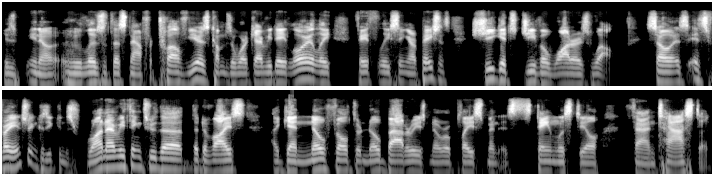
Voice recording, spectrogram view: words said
who's you know, who lives with us now for 12 years, comes to work every day loyally, faithfully seeing our patients. She gets Jiva water as well. So it's, it's very interesting because you can just run everything through the, the device. Again, no filter, no batteries, no replacement. It's stainless steel, fantastic.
